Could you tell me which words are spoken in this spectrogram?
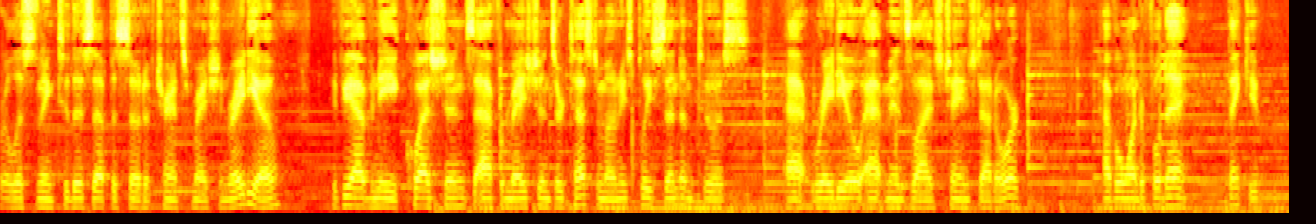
For listening to this episode of Transformation Radio. If you have any questions, affirmations, or testimonies, please send them to us at radio at menslivechange.org. Have a wonderful day. Thank you.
